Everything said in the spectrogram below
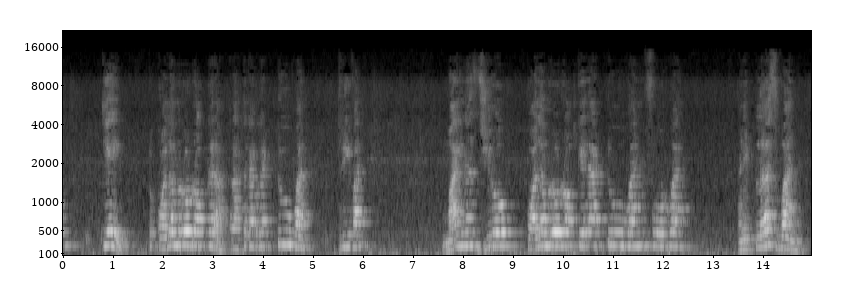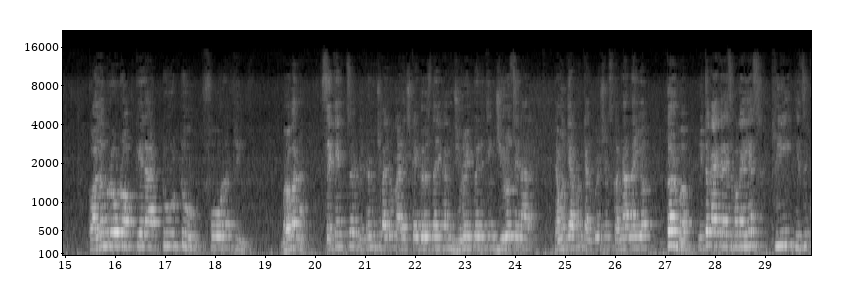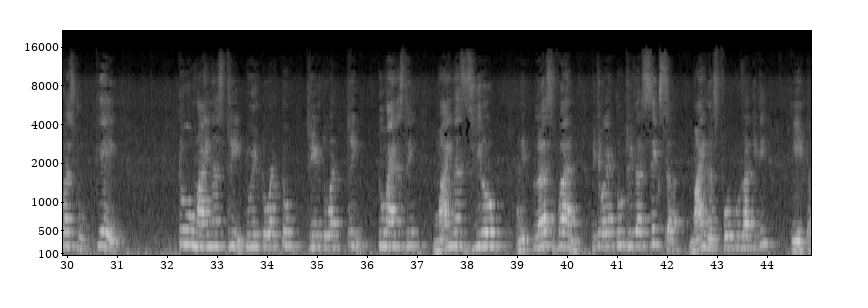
k तो कॉलम रो ड्रॉप करा. राहतं काय बघा? Two one three one minus zero column row drop केला. टू वन फोर वन आणि plus one column row drop केला टू टू फोर थ्री बरोबर ना? सेकंडचं डिटर्मिनची व्हॅल्यू काढायची काही गरज नाही कारण झिरो इंटू एनिथिंग झिरोच येणार आहे. त्यामुळे ते आपण कॅल्क्युलेशन करणार नाही तर मग इथं काय करायचं बघा yes three is equals to k two minus three two into one two three into one three two minus three minus zero आणि प्लस वन किती बघा टू थ्री जर सिक्स मायनस फोर टू जर किती? एट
